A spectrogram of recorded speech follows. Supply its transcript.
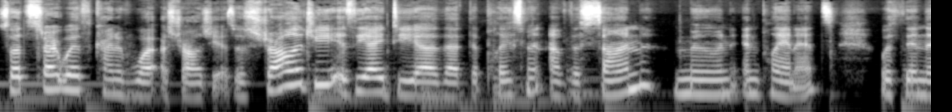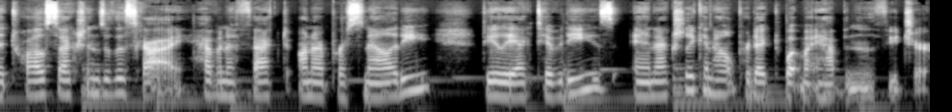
So let's start with kind of what astrology is. Astrology is the idea that the placement of the sun, moon, and planets within the 12 sections of the sky have an effect on our personality, daily activities, and actually can help predict what might happen in the future.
